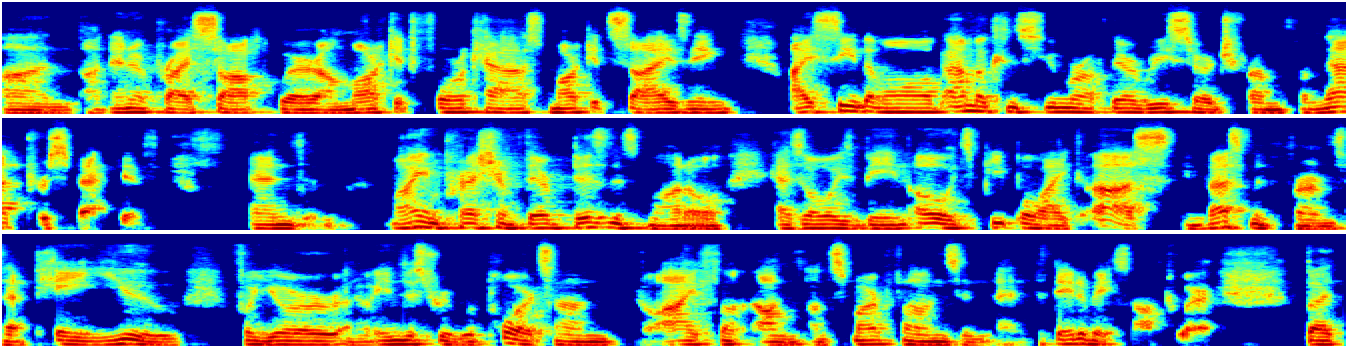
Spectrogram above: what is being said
on, on enterprise software, on market forecast, market sizing. I see them all. I'm a consumer of their research from, from that perspective. And my impression of their business model has always been, oh, it's people like us, investment firms, that pay you for your you know, industry reports on you know, iPhone, on, on smartphones and, and database software. But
